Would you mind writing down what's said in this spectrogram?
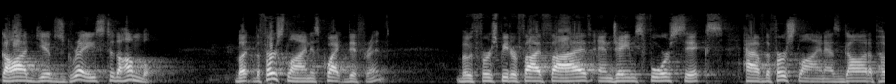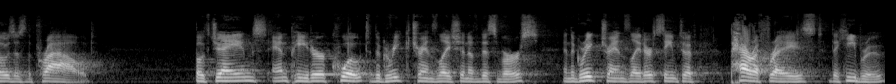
God gives grace to the humble. But the first line is quite different. Both 1 Peter 5 5 and James 4 6 have the first line as God opposes the proud. Both James and Peter quote the Greek translation of this verse, and the Greek translators seem to have paraphrased the Hebrew.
